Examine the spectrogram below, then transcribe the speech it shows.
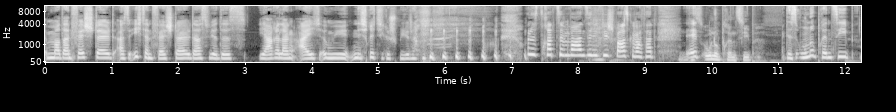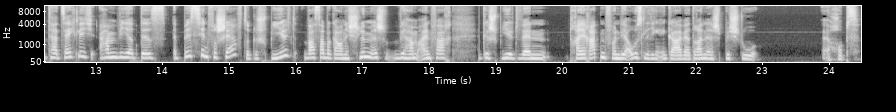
man dann feststellt, also ich dann feststelle, dass wir das jahrelang eigentlich irgendwie nicht richtig gespielt haben. und es trotzdem wahnsinnig viel Spaß gemacht hat. Äh, Das UNO-Prinzip. das UNO-Prinzip, tatsächlich haben wir das ein bisschen verschärfter gespielt, was aber gar nicht schlimm ist. Wir haben einfach gespielt, wenn drei Ratten von dir ausliegen, egal wer dran ist, bist du äh, hops.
